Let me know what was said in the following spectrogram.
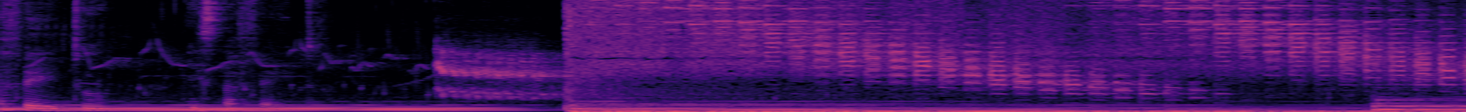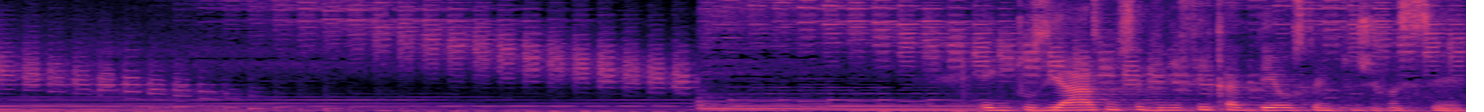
feito. Está feito. Entusiasmo significa Deus dentro de você.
